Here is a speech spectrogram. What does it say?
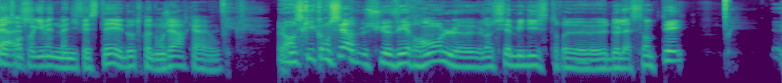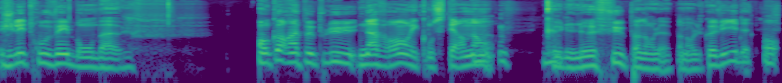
davantage. entre guillemets de manifester et d'autres non. Gérard Carrérou. Alors, en ce qui concerne M. Véran, l'ancien ministre euh, de la Santé, je l'ai trouvé, bon, bah, encore un peu plus navrant et consternant que ne le fut pendant le, pendant le Covid. Oh.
